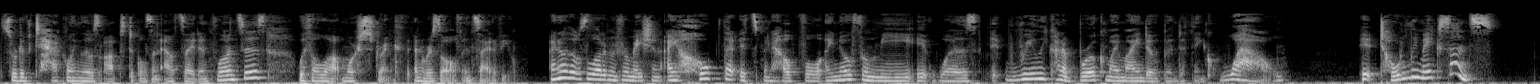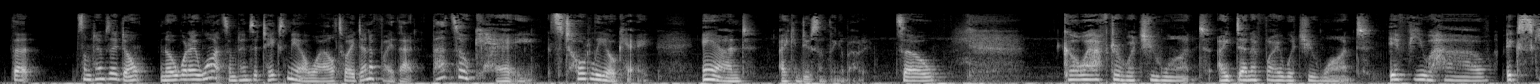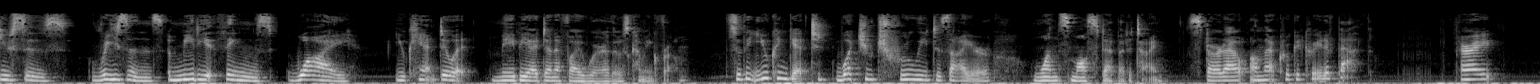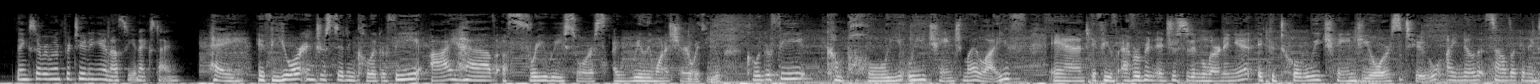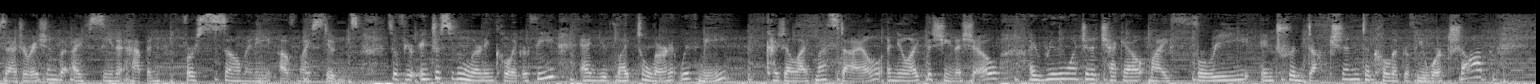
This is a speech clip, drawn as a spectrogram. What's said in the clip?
sort of tackling those obstacles and outside influences with a lot more strength and resolve inside of you. I know that was a lot of information. I hope that it's been helpful. I know for me it was, it really kind of broke my mind open to think, wow, it totally makes sense that sometimes I don't know what I want. Sometimes it takes me a while to identify that. That's okay. It's totally okay. And I can do something about it. So go after what you want. Identify what you want. If you have excuses, reasons, immediate things, why you can't do it, maybe identify where are those coming from so that you can get to what you truly desire one small step at a time. Start out on that crooked creative path. All right. Thanks everyone for tuning in. I'll see you next time. Hey, if you're interested in calligraphy, I have a free resource I really want to share with you. Calligraphy completely changed my life. And if you've ever been interested in learning it, it could totally change yours too. I know that sounds like an exaggeration, but I've seen it happen for so many of my students. So if you're interested in learning calligraphy and you'd like to learn it with me, because you like my style and you like the Shinah show, I really want you to check out my free introduction to calligraphy workshop.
